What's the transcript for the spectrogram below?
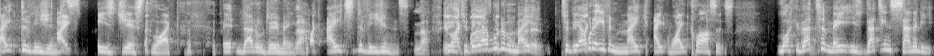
eight divisions. Eight is just like it, that'll do me. No. Like eight divisions. No, Dude, to be able to make too to be able to even make eight weight classes like that to me is that's insanity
